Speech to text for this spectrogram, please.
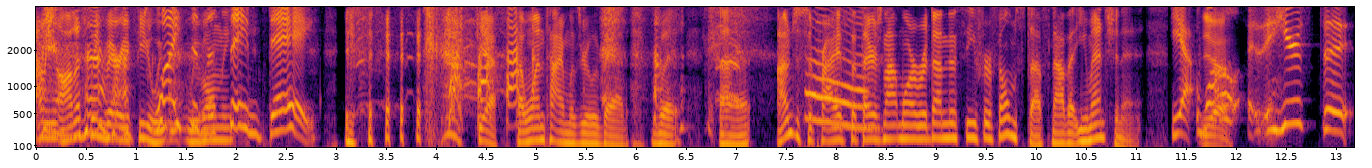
I mean, honestly, very few. Twice in we've the only- same day. yeah, that one time was really bad. But uh, I'm just surprised that there's not more redundancy for film stuff now that you mention it. Yeah. Well, here's the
